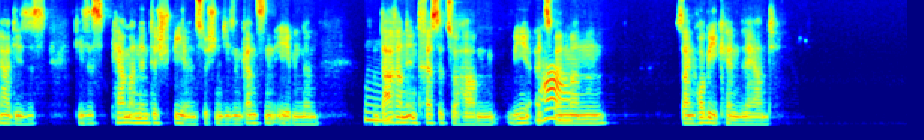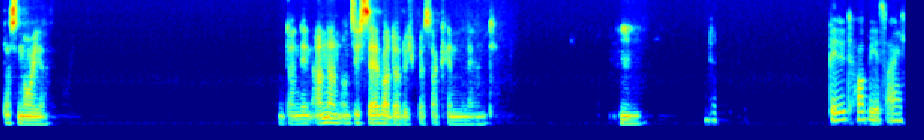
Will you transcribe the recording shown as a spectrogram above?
Ja, dieses, dieses permanente Spielen zwischen diesen ganzen Ebenen und Mhm. daran Interesse zu haben, wie als Ja. wenn man sein Hobby kennenlernt. Das Neue. Und dann den anderen und sich selber dadurch besser kennenlernt. Mhm. Bildhobby ist eigentlich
